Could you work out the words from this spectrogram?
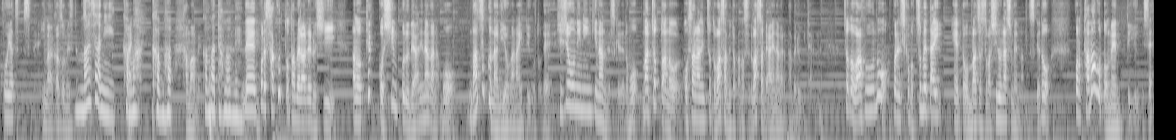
こういうやつですね。今画像見せてます。まさに釜、釜玉麺。釜玉麺で、これサクッと食べられるし、あの、結構シンプルでありながらも、まずくなりようがないということで、非常に人気なんですけれども、まあちょっとあの、お皿にちょっとわさびとか乗せて、わさびあえながら食べるみたいなね。ちょっと和風の、これしかも冷たい、えっ、と、まずそば汁なし麺なんですけど、この卵と麺っていう店、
